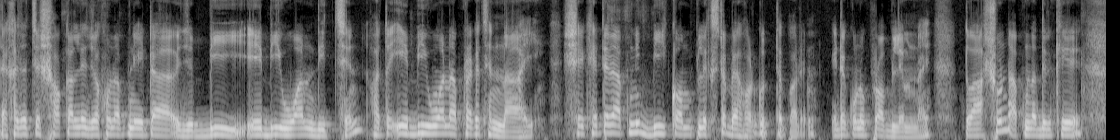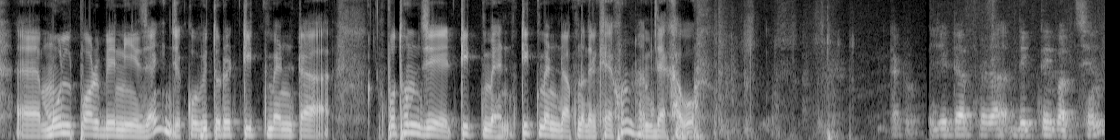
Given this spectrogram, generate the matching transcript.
দেখা যাচ্ছে সকালে যখন আপনি এটা ওই যে বি এ বি ওয়ান দিচ্ছেন, হয়তো এ বি ওয়ান আপনার কাছে নাই। সেক্ষেত্রে আপনি বি কমপ্লেক্সটা ব্যবহার করতে পারেন। এটা কোনো প্রবলেম নাই। তো আসুন আপনাদেরকে মূল পর্বে নিয়ে যাই যে কবিতরের ট্রিটমেন্টটা প্রথম যে ট্রিটমেন্ট ট্রিটমেন্টটা আপনাদেরকে এখন আমি দেখাবো। যেটা আপনারা দেখতেই পাচ্ছেন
